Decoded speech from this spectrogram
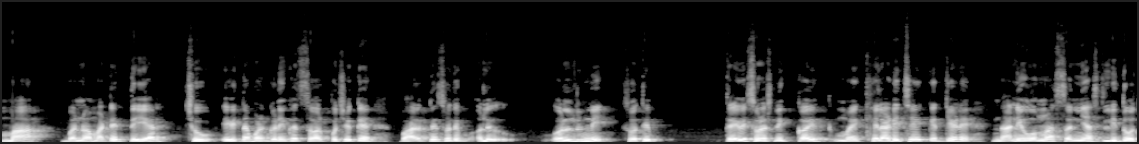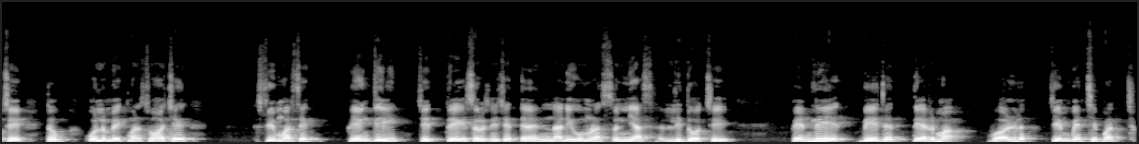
મા બનવા માટે તૈયાર છું. એવી રીતના પણ ઘણી વખત સવાલ પૂછ્યો કે ભારતની સૌથી વર્લ્ડની સૌથી ત્રેવીસ વર્ષની કઈ ખેલાડી છે કે જેણે નાની ઉંમરમાં સંન્યાસ લીધો છે? તો ઓલિમ્પિકમાં શું છે? સ્વિમર છે ફેન્કલી છે ત્રેવીસ વર્ષની છે, તેણે નાની ઉંમરમાં સંન્યાસ લીધો છે. ફેન્કલીએ બે હજાર તેરમાં વર્લ્ડ ચેમ્પિયનશિપમાં છ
